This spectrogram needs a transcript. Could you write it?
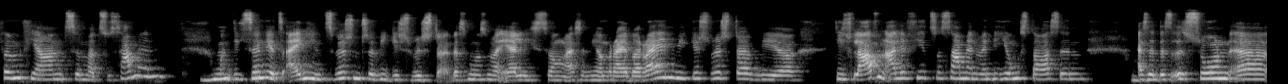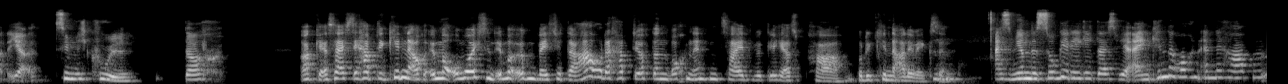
fünf Jahren sind wir zusammen mhm. und die sind jetzt eigentlich inzwischen schon wie Geschwister. Das muss man ehrlich sagen. Also wir haben Reibereien wie Geschwister. Wir, die schlafen alle vier zusammen, wenn die Jungs da sind. Also das ist schon äh, ja ziemlich cool. Doch. Okay, das heißt, ihr habt die Kinder auch immer um euch, sind immer irgendwelche da oder habt ihr auch dann Wochenendenzeit wirklich als Paar, wo die Kinder alle weg sind? Also wir haben das so geregelt, dass wir ein Kinderwochenende haben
